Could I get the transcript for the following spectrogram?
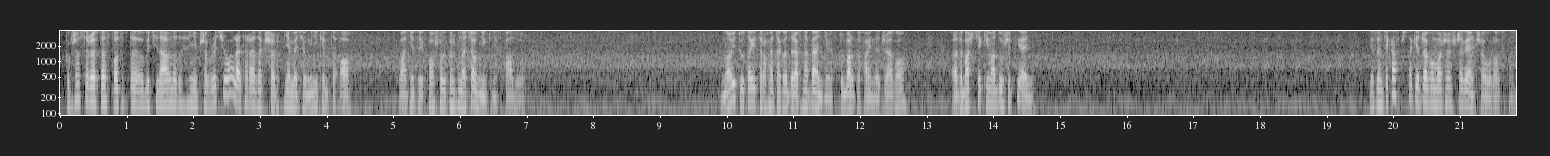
Tylko przez to, że w ten sposób to wycinałem, no to się nie przewróciło, ale teraz jak szarpniemy ciągnikiem, to o, ładnie tutaj poszło, tylko żeby na ciągnik nie spadło. No i tutaj trochę tego drewna będzie, więc tu bardzo fajne drzewo. Ale zobaczcie jaki ma duży pień. Jestem ciekaw, czy takie drzewo może jeszcze większe urosnąć.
